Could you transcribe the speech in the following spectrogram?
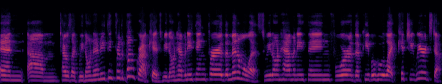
And um, I was like, we don't have anything for the punk rock kids. We don't have anything for the minimalists. We don't have anything for the people who like kitschy, weird stuff.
